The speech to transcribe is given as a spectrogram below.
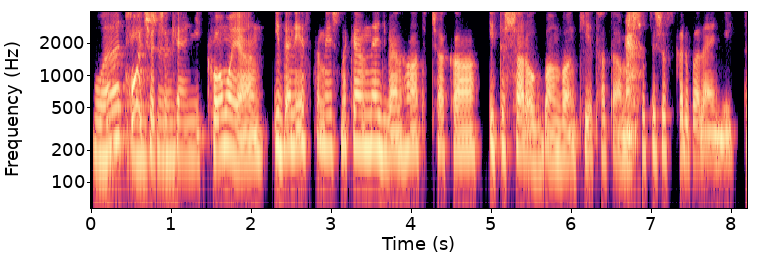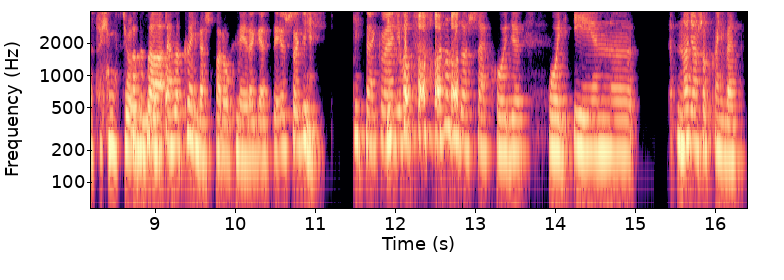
volt. Hogy, és... csak ennyi? Komolyan? Ide néztem, és nekem 46, csak a, itt a sarokban van két hatalmas és az körülbelül ennyi. Tehát ez, a, ez a könyves parok méregetés, hogy kinek mennyi van. Az az igazság, hogy, hogy én nagyon sok könyvet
